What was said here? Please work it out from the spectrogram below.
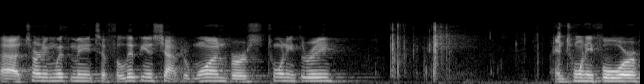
uh, turning with me to Philippians chapter one, verse twenty-three and twenty-four.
